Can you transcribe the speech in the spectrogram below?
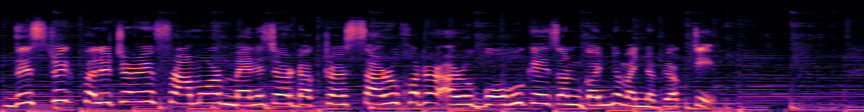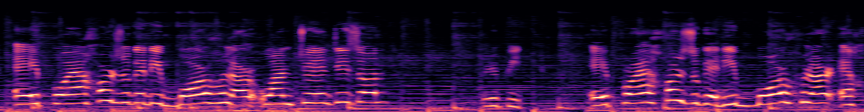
ডিষ্ট্ৰিক্ট পলিটাৰী ফাৰ্মৰ মেনেজাৰ ডক্টৰ চাৰু সদৰ আৰু বহুকেইজন গণ্যমান্য ব্যক্তি। এই প্ৰয়াসৰ যোগেদি বৰহোলাৰ ওৱান টুৱেণ্টিজন ৰিপিট এই প্ৰয়াসৰ যোগেদি বৰহোলাৰ এশ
